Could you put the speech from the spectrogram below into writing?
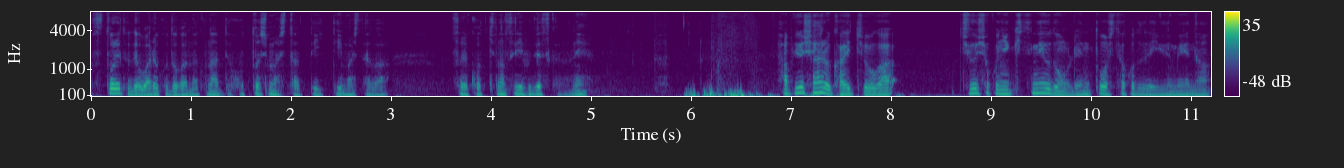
ストレートで終わることがなくなってほっとしましたって言っていましたがそれこっちのセリフですからね。羽生善治会長が昼食にきつねうどんを連投したことで有名な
